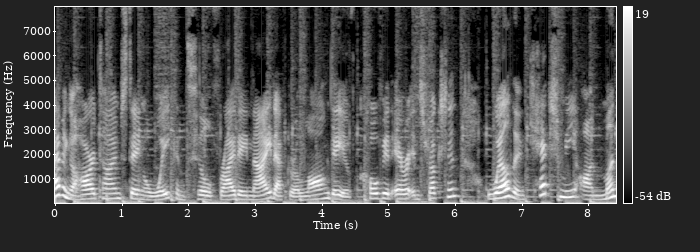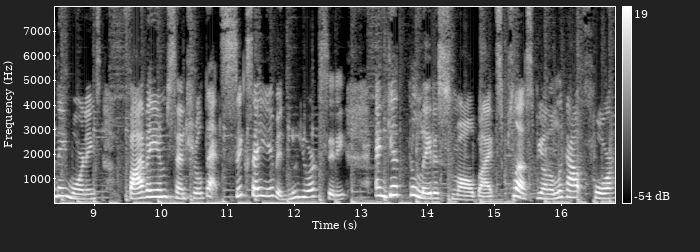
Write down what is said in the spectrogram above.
Having a hard time staying awake until Friday night after a long day of COVID era instruction? Well, then catch me on Monday mornings, 5 a.m. Central, that's 6 a.m. in New York City, and get the latest small bites. Plus, be on the lookout for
